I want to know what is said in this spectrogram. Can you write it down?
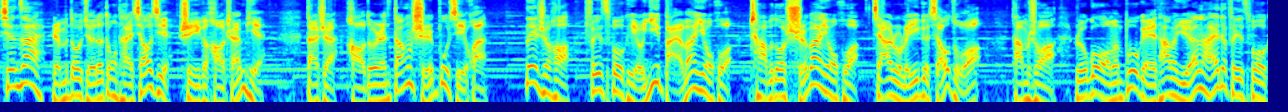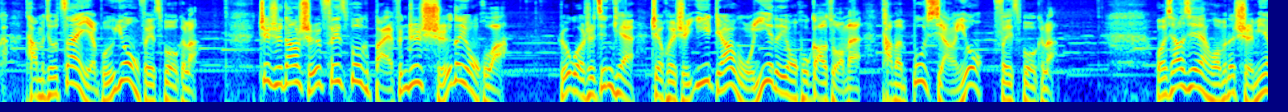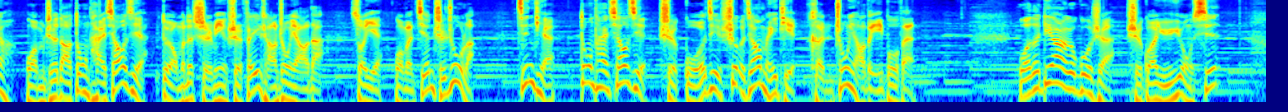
现在人们都觉得动态消息是一个好产品，但是好多人当时不喜欢。那时候 Facebook 有一百万用户，差不多十万用户加入了一个小组。他们说，如果我们不给他们原来的 Facebook，他们就再也不用 Facebook 了。这是当时 Facebook 百分之十的用户啊。如果是今天，这会是一点五亿的用户告诉我们，他们不想用 Facebook 了。我相信我们的使命，我们知道动态消息对我们的使命是非常重要的，所以我们坚持住了。今天，动态消息是国际社交媒体很重要的一部分。我的第二个故事是关于用心。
